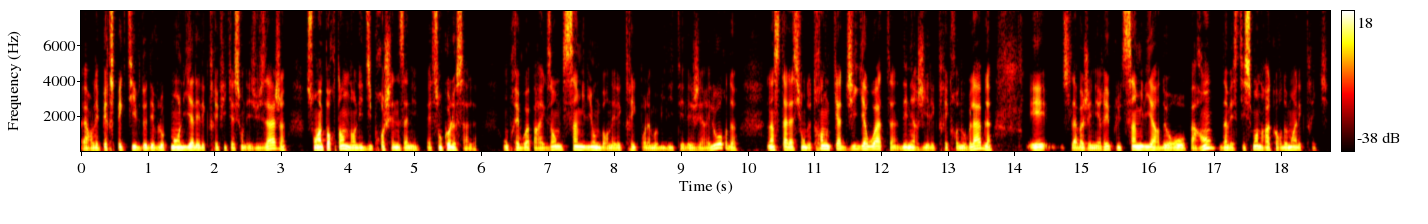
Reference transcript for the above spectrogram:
Alors les perspectives de développement liées à l'électrification des usages sont importantes dans les dix prochaines années. Elles sont colossales. On prévoit par exemple 5 millions de bornes électriques pour la mobilité légère et lourde, l'installation de 34 gigawatts d'énergie électrique renouvelable, et cela va générer plus de 5 milliards d'euros par an d'investissement de raccordement électrique.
